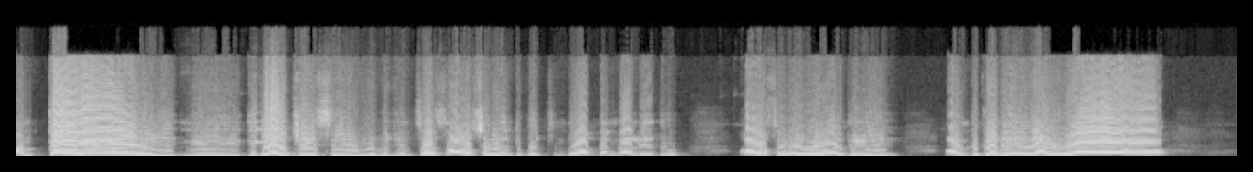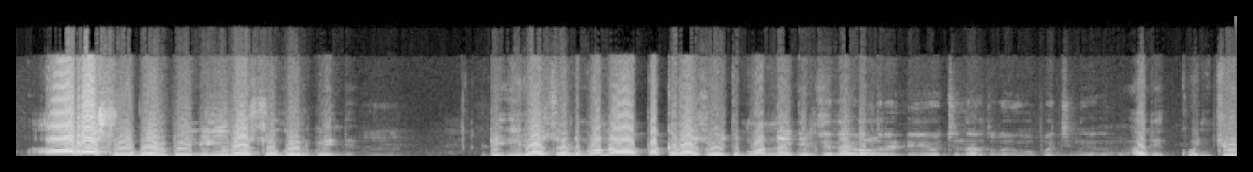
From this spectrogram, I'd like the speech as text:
అంత ఇది- ఇదిగా చేసి విభజించాల్సిన అవసరం ఎందుకు వచ్చిందో అర్థం కాలేదు. అవసరం అది. అందుకనే ఆ రాష్ట్రం కోల్పోయింది ఈ రాష్ట్రం కోల్పోయింది. అంటే ఈ రాష్ట్రం అంటే మొన్న ఆ పక్క రాష్ట్రం అయితే మొన్న గెలిచింది. రెడ్డి వచ్చిన తర్వాత ఊపు వచ్చింది కదా. అది కొంచెం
